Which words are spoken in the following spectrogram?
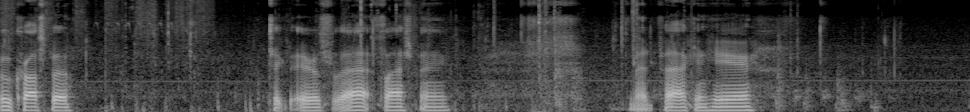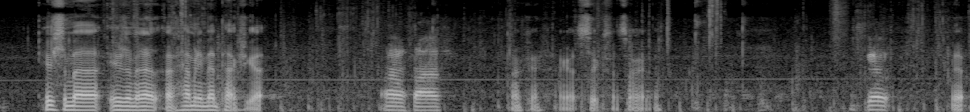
Ooh, crossbow. Take the arrows for that. Flashbang. Med pack in here. Here's some, uh, here's a med, uh, how many med packs you got? Uh, five. Okay, I got six. That's alright then. Let's go. Yep.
